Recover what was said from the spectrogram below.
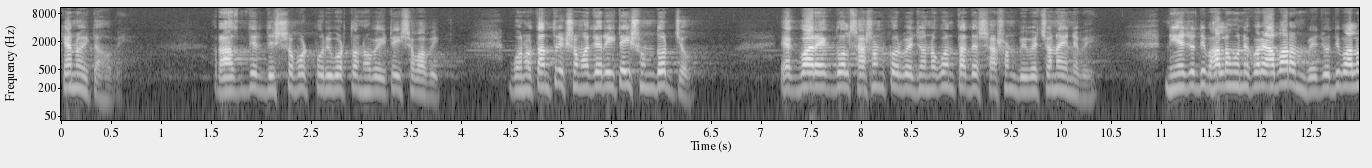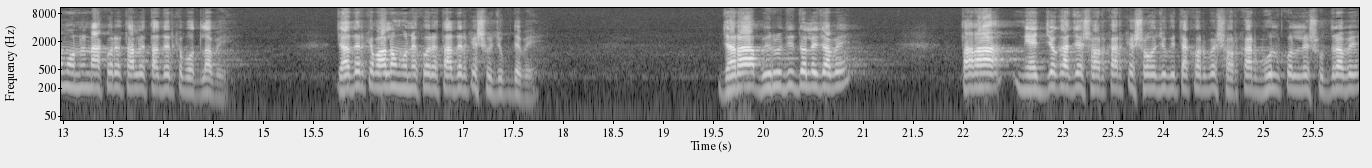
কেন এটা হবে? রাজনীতির দৃশ্যপট পরিবর্তন হবে, এটাই স্বাভাবিক। গণতান্ত্রিক সমাজের এটাই সৌন্দর্য। একবার একদল শাসন করবে, জনগণ তাদের শাসন বিবেচনায় নেবে। নিয়ে যদি ভালো মনে করে আবার আনবে, যদি ভালো মনে না করে তাহলে তাদেরকে বদলাবে। যাদেরকে ভালো মনে করে তাদেরকে সুযোগ দেবে। যারা বিরোধী দলে যাবে, তারা ন্যায্য কাজে সরকারকে সহযোগিতা করবে, সরকার ভুল করলে শুধরাবে,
